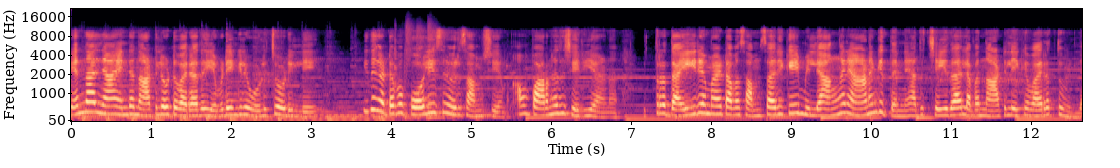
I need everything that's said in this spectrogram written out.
എന്നാൽ ഞാൻ എന്റെ നാട്ടിലോട്ട് വരാതെ എവിടെയെങ്കിലും ഒളിച്ചോടില്ലേ? ഇത് കേട്ടപ്പോൾ പോലീസിന് ഒരു സംശയം. അവൻ പറഞ്ഞത് ശരിയാണ്. ഇത്ര ധൈര്യമായിട്ട് അവൻ സംസാരിക്കുകയുമില്ല അങ്ങനെയാണെങ്കിൽ തന്നെ അത് ചെയ്താൽ അവൻ നാട്ടിലേക്ക് വരത്തുമില്ല.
